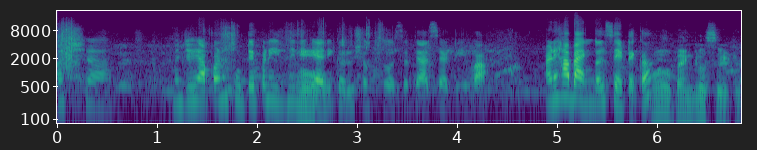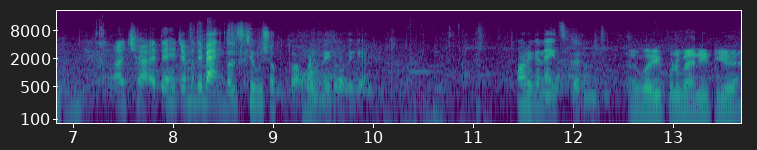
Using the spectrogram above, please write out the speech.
अच्छा. म्हणजे हे आपण कुठे पण इझिली हो. कॅरी करू शकतो असं त्यासाठी. वा. आणि हा बँगल सेट आहे का? हो बँगल सेट आहे. अच्छा. आता ह्याच्यामध्ये बँगल्स ठेवू शकतो आपण हो. वेगळ्या वेगळ्या. ऑर्गनाईज करून. हे वही पण व्हॅनिटी आहे.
